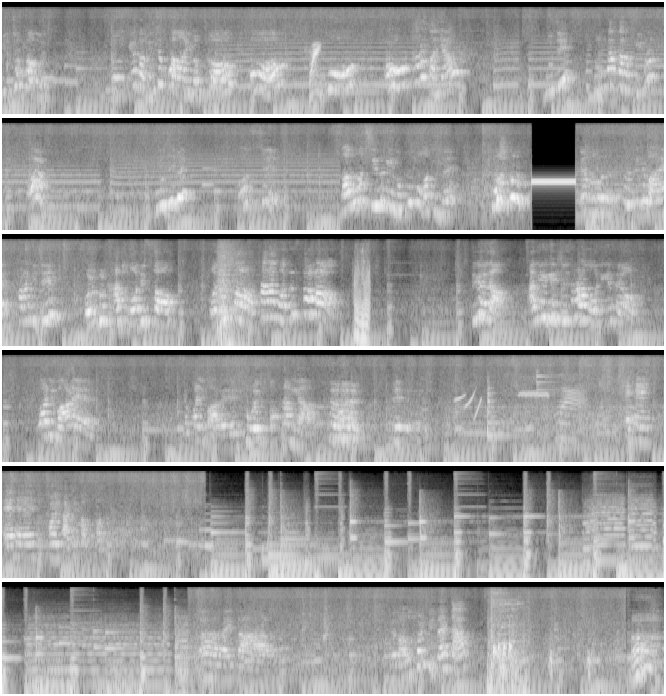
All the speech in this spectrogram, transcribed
민첩함은? 너 꽤나 민첩함 아니었어? 어? 뭐? 어 사람 아니야? 뭐지? 농락당 기분? 어? 뭐지? 어씨 나보다 지능이 높은 것 같은데? 야, 너 솔직히 말해. 사람이지? 얼굴 가죽 어딨어? 어딨어? 사람 어딨어? 이거다. 안에 계신 사람 어디? 빨리 말해. 야, 빨리 말해. 조회수 떡상이야. 에헤 에헤 거의 다 씻었어 아, 나도 털수 있다 했다. 아,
